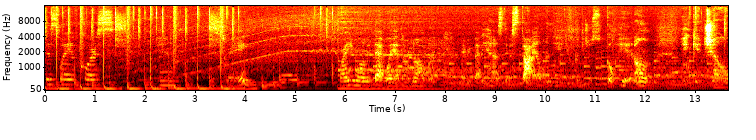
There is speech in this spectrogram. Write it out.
This way of course and this way. Why you want it that way, I don't know, but everybody has their style, and then you can just go head on and get your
